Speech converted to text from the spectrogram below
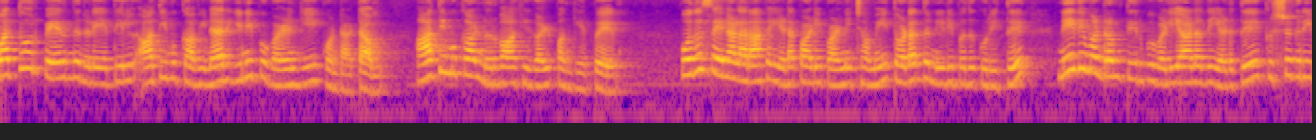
மத்தூர் பேருந்து நிலையத்தில் அதிமுகவினர் இனிப்பு வழங்கி கொண்டாட்டம். அதிமுக நிர்வாகிகள் பங்கேற்பு. பொதுச் செயலாளராக எடப்பாடி பழனிசாமி தொடர்ந்து நீடிப்பது குறித்து நீதிமன்றம் தீர்ப்பு வெளியானதை அடுத்து கிருஷ்ணகிரி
